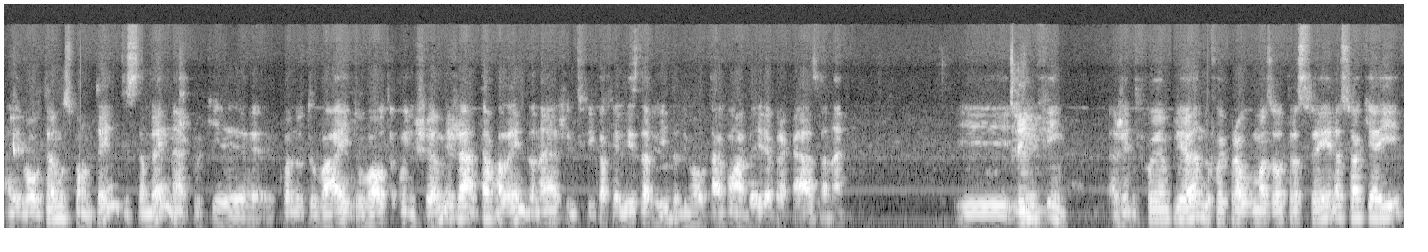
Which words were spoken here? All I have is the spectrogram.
aí voltamos contentes também, né? Porque quando tu vai e tu volta com enxame já tá valendo, né? A gente fica feliz da vida de voltar com a abelha para casa, né? E Sim. enfim, a gente foi ampliando, foi para algumas outras feiras, só que aí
